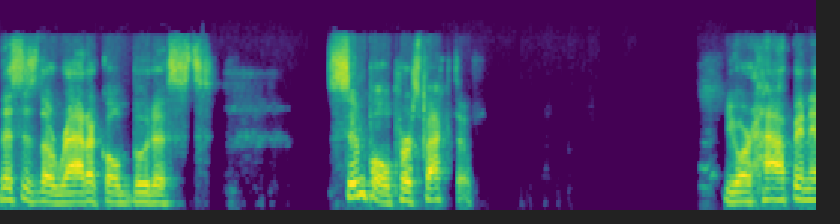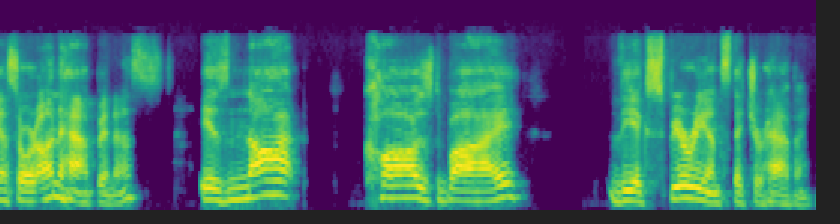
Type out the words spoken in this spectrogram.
This is the radical Buddhist simple perspective. Your happiness or unhappiness is not caused by the experience that you're having.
